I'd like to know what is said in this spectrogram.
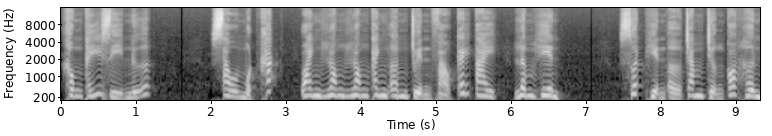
Không thấy gì nữa. Sau một khắc, oanh long long thanh âm truyền vào cái tay, Lâm Hiên. Xuất hiện ở trăm trường có hơn.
